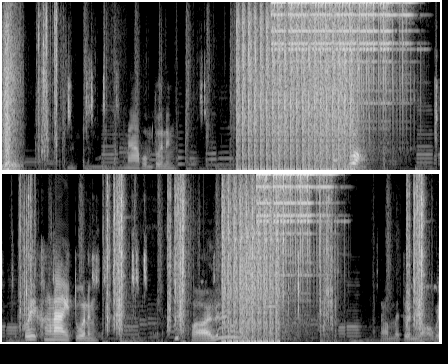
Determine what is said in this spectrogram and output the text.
อื้อหือหน้าผมตัวหนึงร่วงเฮ้ย ข้างล่างอีกตัวหนึ่ง หายแล้วทำให้ตัวนี้ออกไป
